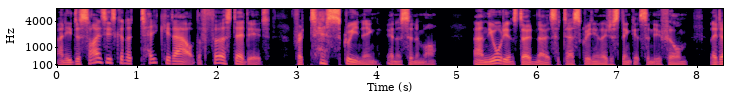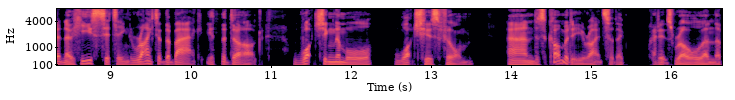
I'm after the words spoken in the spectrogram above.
and he decides he's going to take it out, the first edit, for a test screening in a cinema. And the audience don't know it's a test screening, they just think it's a new film. They don't know he's sitting right at the back in the dark, watching them all watch his film. And it's a comedy, right? So the credits roll and the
